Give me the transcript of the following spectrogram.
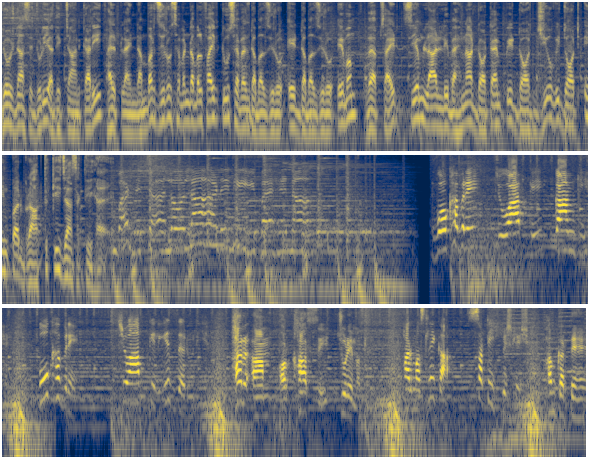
योजना से जुड़ी अधिक जानकारी helpline number zero seven double five two seven double zero eight double zero एवं website C M Ladli Behna dot M P dot G O V dot in पर प्राप्त की जा सकती है। बढ़ चलो लाडली बहना। वो खबरें जो आपके काम की है वो खबरें जो आपके लिए ज़रूरी है। हर आम और खास से जुड़े मसले। हर मसले का सटीक विश्लेषण। हम करते हैं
